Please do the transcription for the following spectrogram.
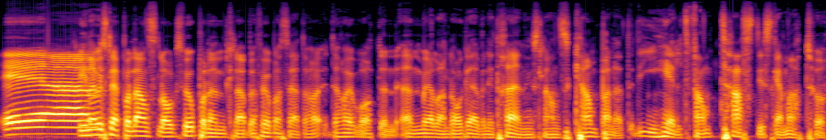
Innan vi släpper landslagsfotbollen, Klabbe, får jag bara säga att det har, det har ju varit en, en mellandag även i träningslandskampanjet. Det är helt fantastiska matcher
